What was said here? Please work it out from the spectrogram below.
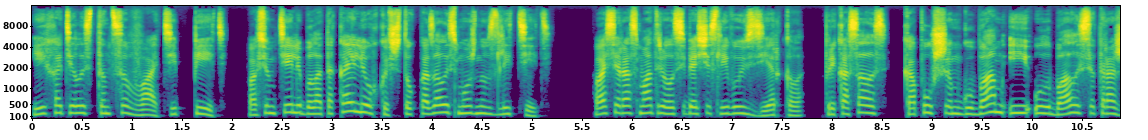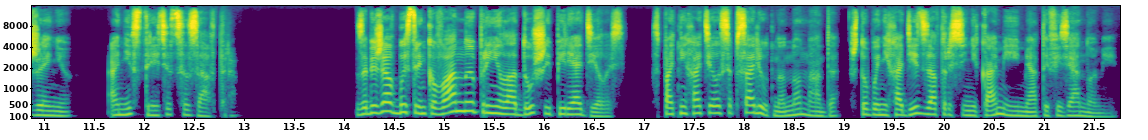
Ей хотелось танцевать и петь. Во всем теле была такая легкость, что, казалось, можно взлететь. Вася рассматривала себя счастливую в зеркало, прикасалась к опухшим губам и улыбалась отражению. Они встретятся завтра. Забежав быстренько в ванную, приняла душ и переоделась. Спать не хотелось абсолютно, но надо, чтобы не ходить завтра синяками и мятой физиономией.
